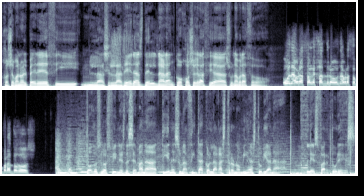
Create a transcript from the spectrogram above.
José Manuel Pérez y las laderas del Naranco. José, gracias. Un abrazo. Un abrazo, Alejandro. Un abrazo para todos. Todos los fines de semana tienes una cita con la gastronomía asturiana. Les Fartures,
